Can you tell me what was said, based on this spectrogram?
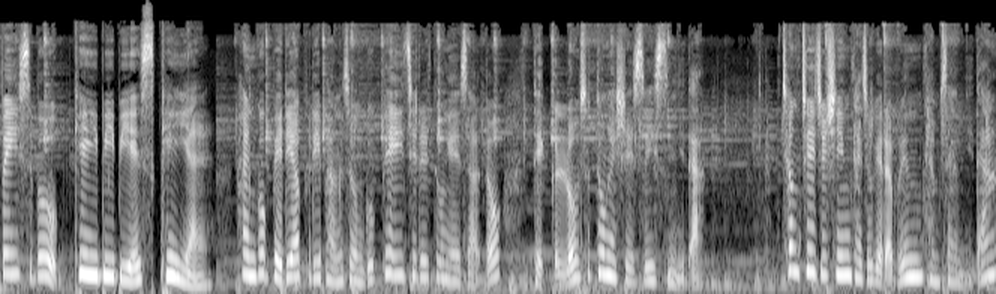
페이스북 KBBS KR 한국 베리어프리 방송국 페이지를 통해서도 댓글로 소통하실 수 있습니다. 청취해주신 가족 여러분 감사합니다.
